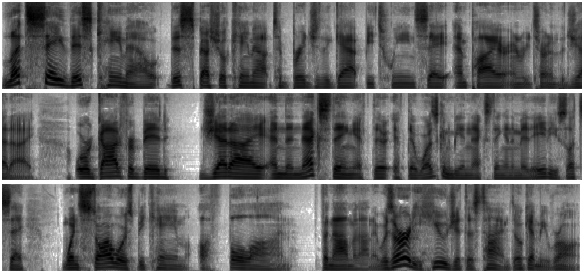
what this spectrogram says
let's say this came out, this special came out to bridge the gap between say Empire and Return of the Jedi, or God forbid Jedi and the next thing, if there if there was going to be a next thing in the mid '80s, let's say when Star Wars became a full on phenomenon. It was already huge at this time. Don't get me wrong.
